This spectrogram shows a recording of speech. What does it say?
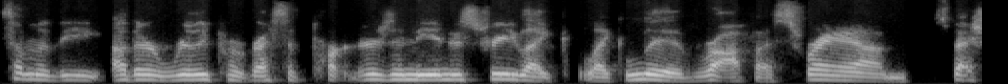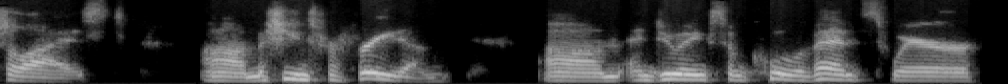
some of the other really progressive partners in the industry, like like Liv, Rapha, SRAM, Specialized, uh, Machines for Freedom, um, and doing some cool events where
